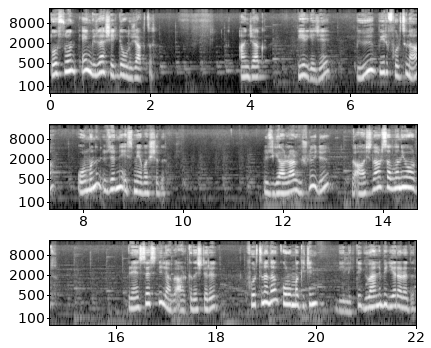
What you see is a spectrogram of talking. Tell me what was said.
dostluğun en güzel şekli olacaktı. Ancak bir gece büyük bir fırtına ormanın üzerine esmeye başladı. Rüzgarlar güçlüydü ve ağaçlar sallanıyordu. Prenses Lila ve arkadaşları fırtınadan korunmak için birlikte güvenli bir yer aradı.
